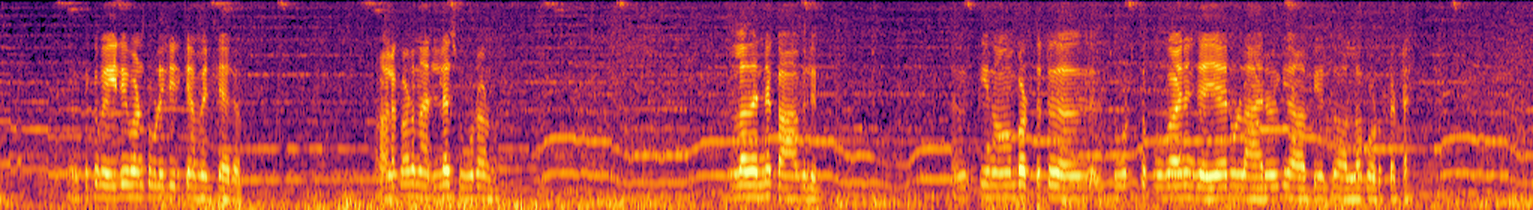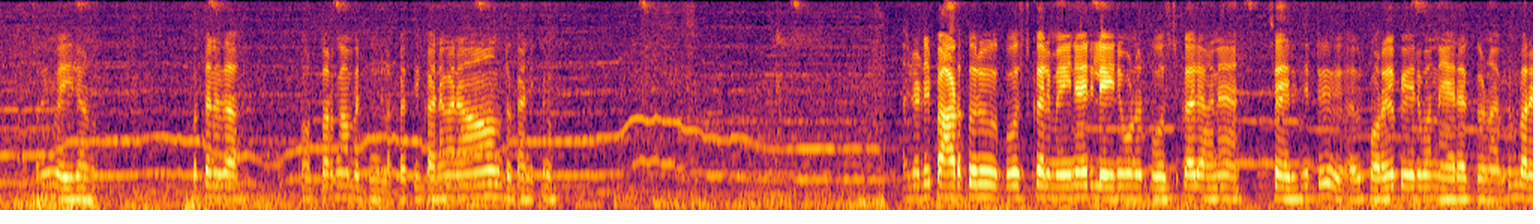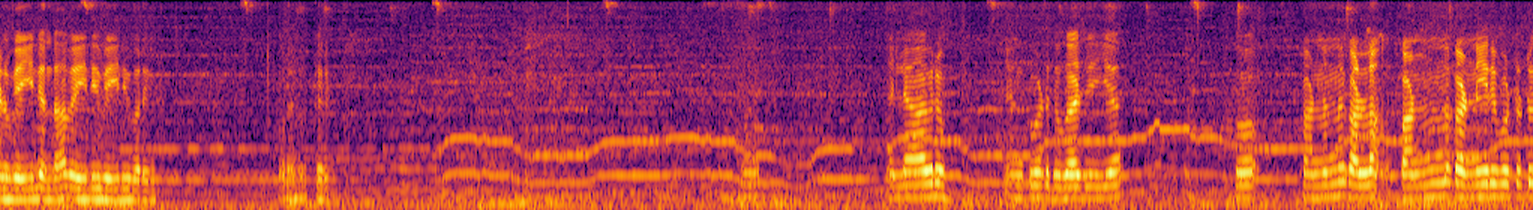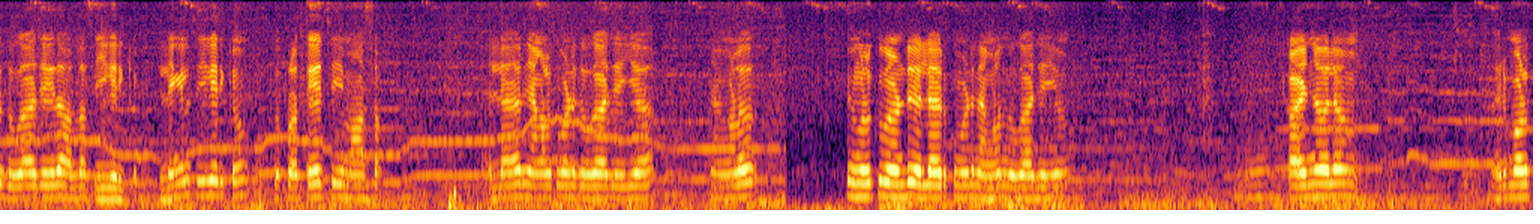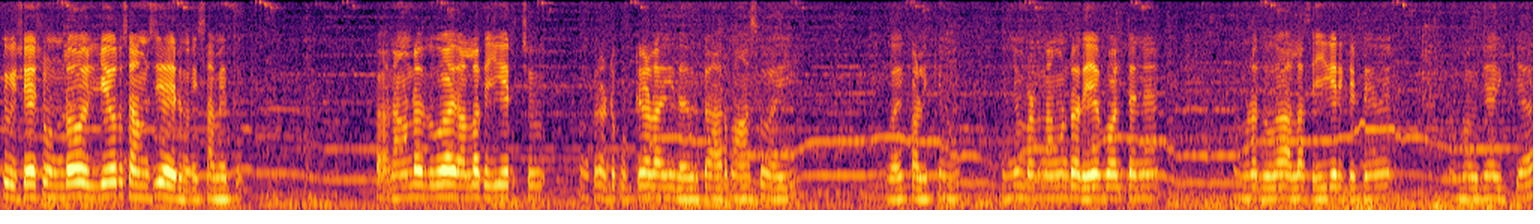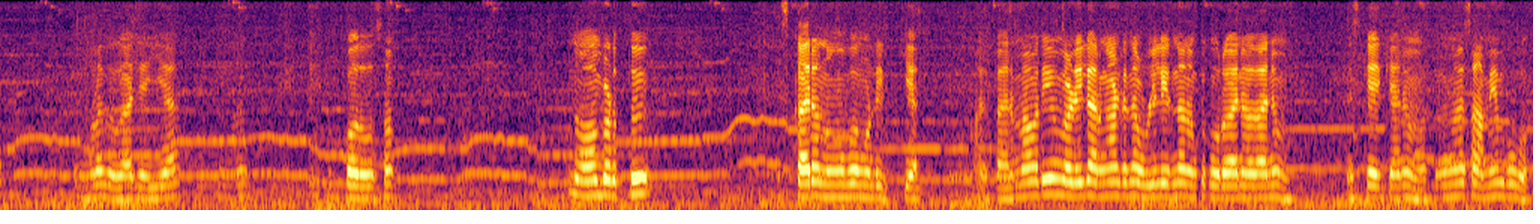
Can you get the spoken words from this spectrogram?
അവർക്കൊക്കെ വെയിൽ കൊണ്ട് ഉള്ളിലിരിക്കാൻ പറ്റില്ലല്ലോ. പാലക്കാട് നല്ല ചൂടാണ്. ഉള്ളത് തന്നെ കാവിൽ അവർക്ക് ഈ നോമ്പെടുത്തിട്ട് ചൂടത്ത് പോകാനും ചെയ്യാനുള്ള ആരോഗ്യ ആഫിയത്തും അല്ല കൊടുക്കട്ടെ. അത്രയും വെയിലാണ്. ഇപ്പം തന്നെ ഇതാ പുറത്തിറങ്ങാൻ പറ്റുന്നില്ല. കത്തി കനകനാന്നിട്ട് കനിക്കണം അതിനിടെ പാടത്തൊരു പോസ്റ്റ് കാൽ മെയിനായിട്ട് ലൈന് പോണ ഒരു പോസ്റ്റ് കാൽ അങ്ങനെ ചരിഞ്ഞിട്ട് അവർ കുറേ പേര് വന്ന് നേരാക്കുകയാണ് അവരും പറയണം വെയിൽ എന്താ വെയിൽ വെയിൽ പറയും കുറേ ആൾക്കാർ എല്ലാവരും ഞങ്ങൾക്ക് വേണ്ടി തുക ചെയ്യുക ഇപ്പോൾ കണ്ണിന്ന് കള്ള കണ്ണിന്ന് കണ്ണീര് വിട്ടിട്ട് തുക ചെയ്ത് അല്ല സ്വീകരിക്കും. ഇല്ലെങ്കിൽ സ്വീകരിക്കും. ഇപ്പോൾ പ്രത്യേകിച്ച് ഈ മാസം. എല്ലാവരും ഞങ്ങൾക്ക് വേണ്ടി തുക ചെയ്യുക ഞങ്ങൾ നിങ്ങൾക്ക് വേണ്ടി എല്ലാവർക്കും വേണ്ടി ഞങ്ങളും ദുക ചെയ്യും. കഴിഞ്ഞ കൊല്ലം വരുമ്പോൾക്ക് വിശേഷം ഉണ്ടോ ഇല്ലയോ ഒരു സംശയമായിരുന്നു ഈ സമയത്ത്. അപ്പോൾ ഞങ്ങളുടെ ദുക നല്ല സ്വീകരിച്ചു. നമുക്ക് രണ്ട് കുട്ടികളായി അവർക്ക് ആറ് മാസമായി. ദുബായി കളിക്കുന്നു. ഇനിയും ഇവിടെ ഞങ്ങളുടെ അതേപോലെ തന്നെ നമ്മുടെ ദുഃഖ അല്ല സ്വീകരിക്കട്ടെ എന്ന് നമ്മൾ വിചാരിക്കുക. നിങ്ങൾ ദുഃഖ ചെയ്യുക. മുപ്പത് ദിവസം നോമ്പെടുത്ത് നിസ്കാരം നോമ്പും കൊണ്ട് ഇരിക്കുക. പരമാവധിയും വെളിയിൽ ഇറങ്ങാണ്ടിരുന്ന ഉള്ളിലിരുന്നാൽ നമുക്ക് ഖുർആൻ ഓതാനും നിസ്കരിക്കാനും ഒക്കെ ഇങ്ങനെ സമയം പോകും.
